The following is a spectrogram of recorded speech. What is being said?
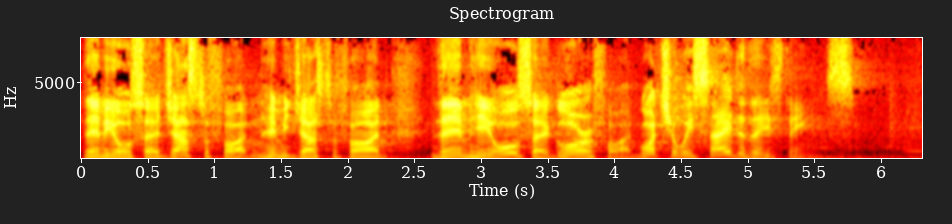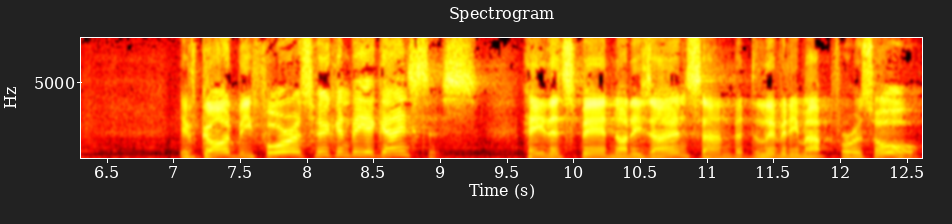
them he also justified, and whom he justified, them he also glorified. What shall we say to these things? If God be for us, who can be against us? He that spared not his own Son, but delivered him up for us all,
